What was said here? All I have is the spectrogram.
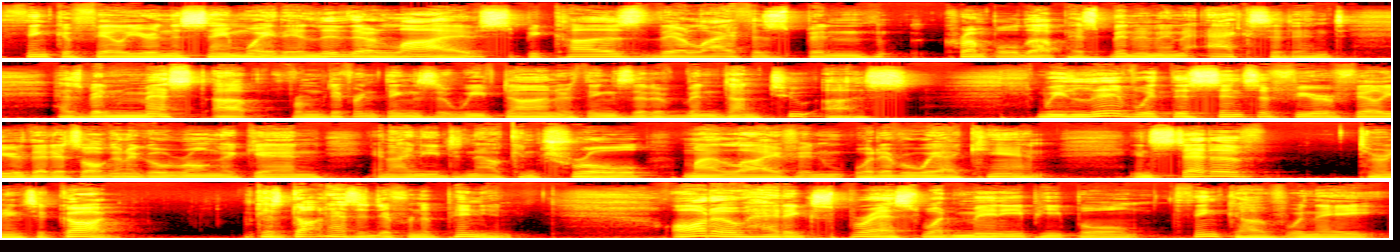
think of failure in the same way. They live their lives because their life has been crumpled up, has been in an accident, has been messed up from different things that we've done or things that have been done to us. We live with this sense of fear of failure that it's all going to go wrong again and I need to now control my life in whatever way I can instead of turning to God because God has a different opinion. Otto had expressed what many people think of when they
